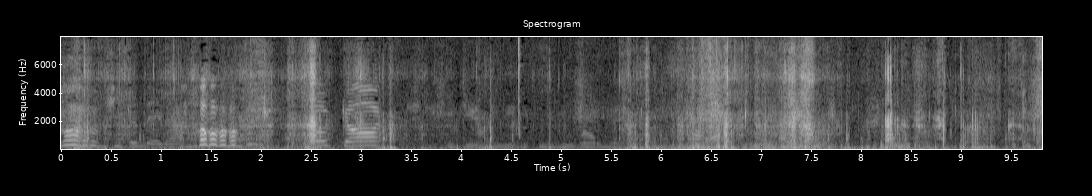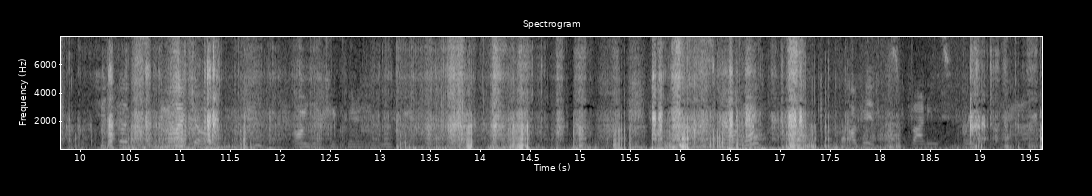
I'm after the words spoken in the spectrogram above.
Oh, she's in there now. oh God. She's like, this is my job. Oh, he's actually clearing the roof. Smell that? I bet this bunny's freaking out.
